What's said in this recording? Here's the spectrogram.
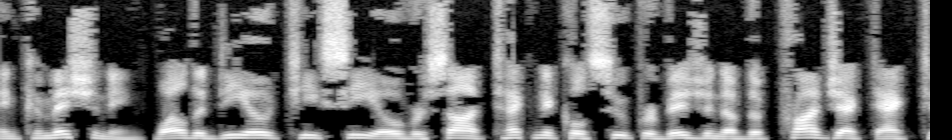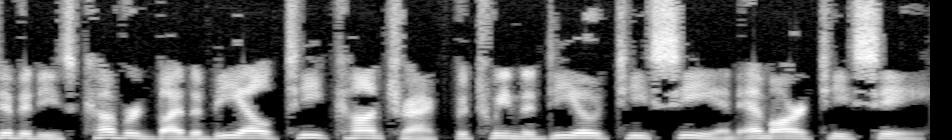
and commissioning, while the DOTC oversaw technical supervision of the project activities covered by the BLT contract between the DOTC and MRTC.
